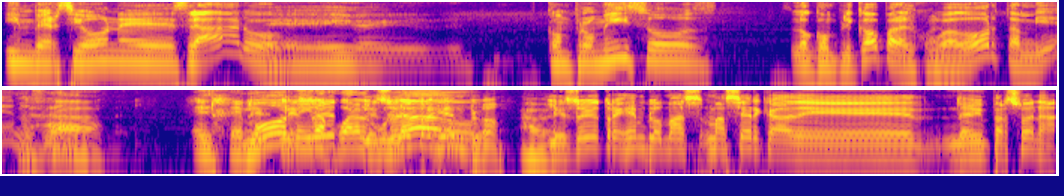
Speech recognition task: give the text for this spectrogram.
Inversiones. Claro. Eh, compromisos. Lo complicado para el jugador también, o sea. El temor de ir a jugar a algún lado. Otro ejemplo. Les doy otro ejemplo más, más cerca de, de, mi persona.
